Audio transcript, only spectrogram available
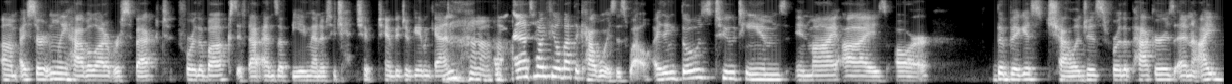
um, I certainly have a lot of respect for the Bucs if that ends up being the NFC ch- championship game again. um, and that's how I feel about the Cowboys as well. I think those two teams, in my eyes, are the biggest challenges for the Packers. And I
